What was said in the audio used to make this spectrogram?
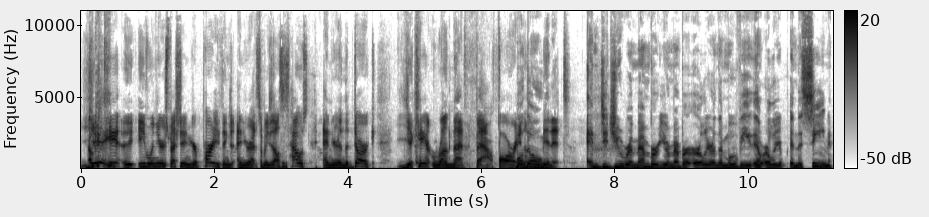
You okay. can't even when you're especially in your party things, and you're at somebody else's house, and you're in the dark. You can't run that fa- far in though- a minute. And did you remember? You remember earlier in the movie, earlier in the scene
